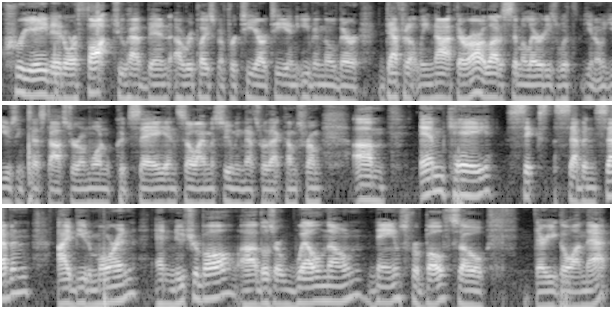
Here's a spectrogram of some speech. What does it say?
created or thought to have been a replacement for TRT, and even though they're definitely not, there are a lot of similarities with you know using testosterone. One could say, and so I'm assuming that's where that comes from. Um, MK677, ibutamoren, and Nutrobal. Uh, those are well known names for both, so there you go on that.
